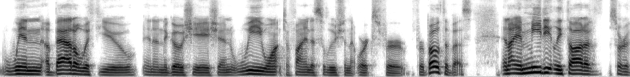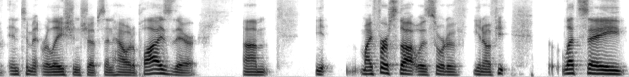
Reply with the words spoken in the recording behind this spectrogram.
win a battle with you in a negotiation. We want to find a solution that works for for both of us. And I immediately thought of sort of intimate relationships and how it applies there. Um, my first thought was sort of you know if you let's say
